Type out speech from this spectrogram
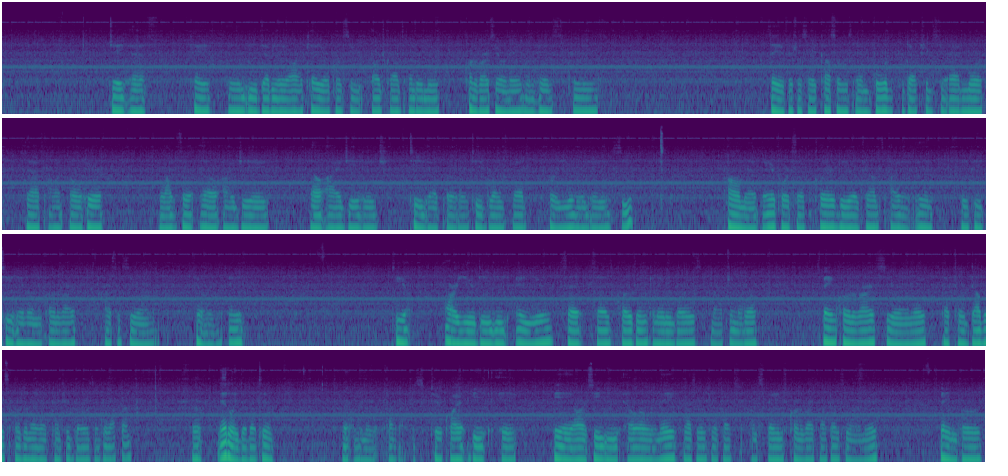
JF K N E W A R K airport see large crowds under new controversial name enhanced screenings. State officials say customs and board protections to add more staff on O'Hare Lightfoot L I G A L I G H T F O O T blank for UNAC home at the airports of clear view of Trump's IN APT handling the coronavirus crisis ceiling. A T R U D E A U says closing Canadian borders matching the hill. Spain coronavirus Leone death toll doubles overnight as country goes into lockdown. Huh. Italy did that too. I don't know what we're talking about. It's too quiet. B A B A R C E L O N A. Resolution effects on Spain's coronavirus lockdown. C O N A. Spain imposed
